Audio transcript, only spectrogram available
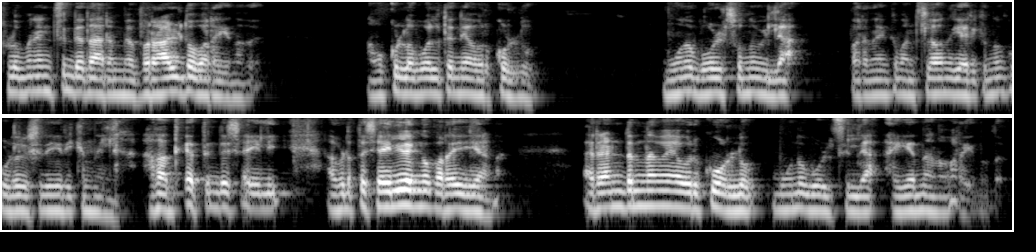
ഫ്ലുമിനൻസിന്റെ താരം എവറാൾഡോ പറയുന്നത്. നമുക്കുള്ള പോലെ തന്നെ അവർക്കുള്ളൂ. മൂന്ന് ബോൾസ് പറഞ്ഞ പറഞ്ഞതൊക്കെ മനസ്സിലാവുമെന്ന് വിചാരിക്കുന്നു. കൂടുതൽ വിശദീകരിക്കുന്നില്ല. അത് അദ്ദേഹത്തിന്റെ ശൈലി. അവിടുത്തെ ശൈലിയിൽ അങ്ങ് പറയുകയാണ്. രണ്ടെണ്ണമേ അവർക്കും ഉള്ളൂ മൂന്ന് ബോൾസ് ഇല്ല. എന്നാണ് പറയുന്നത്.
